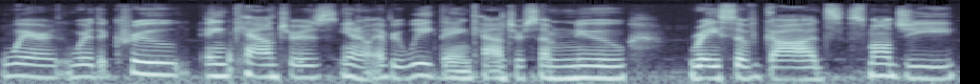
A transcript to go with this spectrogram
where where the crew encounters, you know, every week they encounter some new race of gods, small g,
